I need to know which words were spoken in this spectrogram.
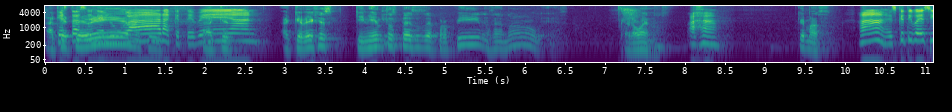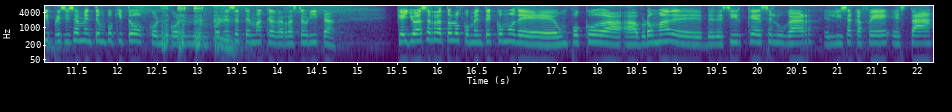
A que, que estás en el lugar, a a que, te que- vean. A que dejes 500 pesos de propina, o sea, no, güey. Pero bueno, Ajá. ¿qué más? Ah, es que te iba a decir precisamente un poquito con, con- con ese tema que agarraste ahorita. Que yo hace rato lo comenté como de un poco a, a broma de, de decir que ese lugar, el Lisa Café, está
